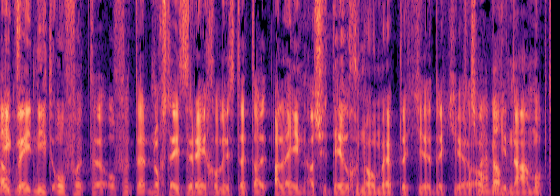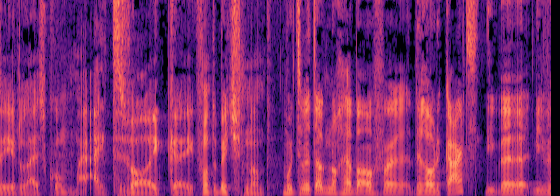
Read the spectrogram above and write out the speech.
ik, weet niet of het, eh, of het eh, nog steeds de regel is dat alleen als je deelgenomen hebt, dat je, dat je je naam op de erelijst komt. Maar ja, het is wel, ik, eh, ik vond het een beetje gênant. Moeten we het ook nog hebben over de rode kaart, die we, die we,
